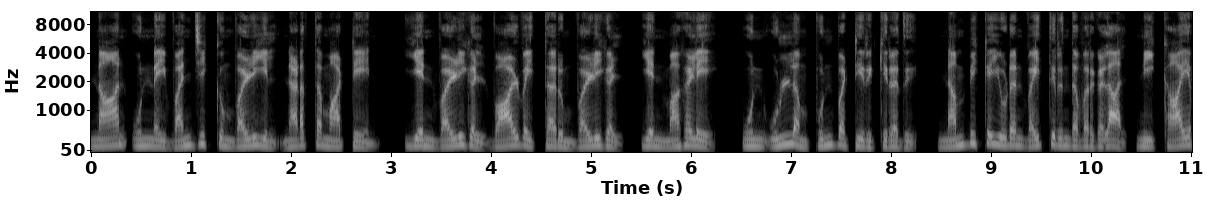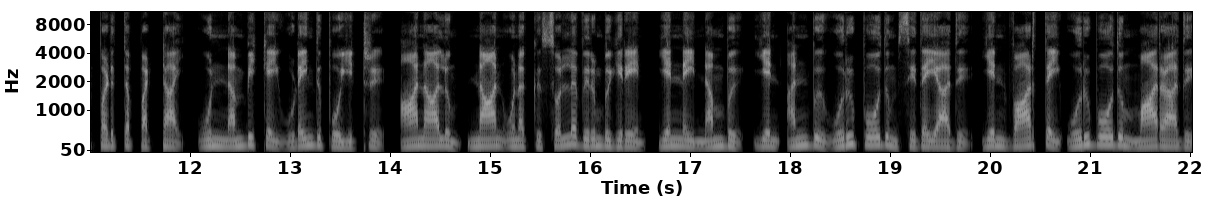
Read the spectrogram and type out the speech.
நான் உன்னை வஞ்சிக்கும் வழியில் நடத்த மாட்டேன் என் வழிகள் வாழ்வைத் தரும் வழிகள். என் மகளே உன் உள்ளம் புண்பட்டிருக்கிறது. நம்பிக்கையுடன் வைத்திருந்தவர்களால் நீ காயப்படுத்தப்பட்டாய். உன் நம்பிக்கை உடைந்து போயிற்று. ஆனாலும் நான் உனக்கு சொல்ல விரும்புகிறேன். என்னை நம்பு. என் அன்பு ஒருபோதும் சிதையாது. என் வார்த்தை ஒருபோதும் மாறாது.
